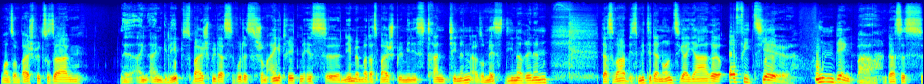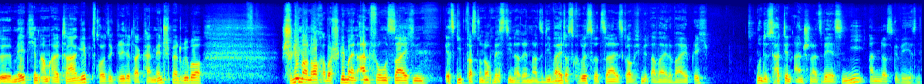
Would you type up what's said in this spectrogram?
Um mal so ein Beispiel zu sagen, äh, ein, ein gelebtes Beispiel, das, wo das schon eingetreten ist, äh, nehmen wir mal das Beispiel Ministrantinnen, also Messdienerinnen. Das war bis Mitte der 90er Jahre offiziell undenkbar, dass es äh, Mädchen am Altar gibt. Heute redet da kein Mensch mehr drüber. Schlimmer noch, aber schlimmer in Anführungszeichen, es gibt fast nur noch Messdienerinnen. Also die weitaus größere Zahl ist, glaube ich, mittlerweile weiblich. Und es hat den Anschein, als wäre es nie anders gewesen.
